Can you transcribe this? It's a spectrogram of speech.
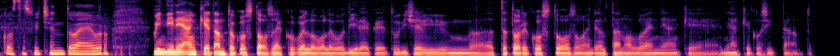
costa sui 100 euro. Quindi neanche tanto costoso, ecco quello volevo dire, che tu dicevi un adattatore costoso, ma in realtà non lo è neanche, neanche così tanto.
